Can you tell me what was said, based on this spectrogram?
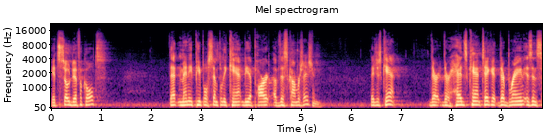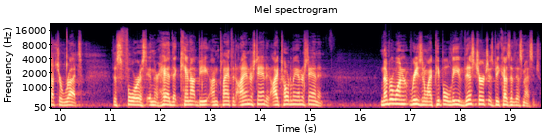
It's so difficult that many people simply can't be a part of this conversation. They just can't. Their, their heads can't take it. Their brain is in such a rut, this forest in their head that cannot be unplanted. I understand it. I totally understand it. Number one reason why people leave this church is because of this message.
